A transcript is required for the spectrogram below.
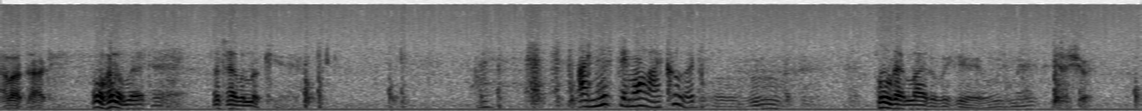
Hello, Doc. Oh, hello, Matt. Uh, let's have a look here. I nursed him all I could. Mhm. Hold that light over here, will you, Matt? Yeah, sure. Well,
